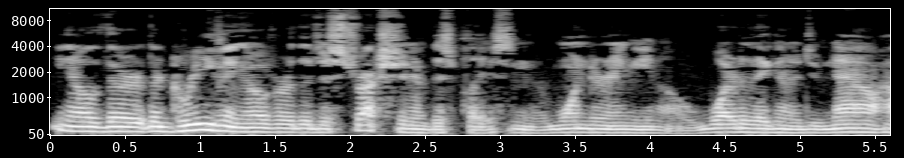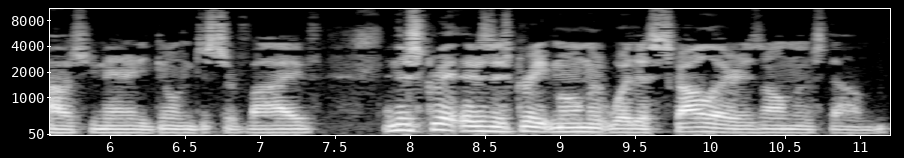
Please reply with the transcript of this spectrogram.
you know they're they're grieving over the destruction of this place and they're wondering you know what are they going to do now how is humanity going to survive and there's great there's this great moment where the scholar is almost um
